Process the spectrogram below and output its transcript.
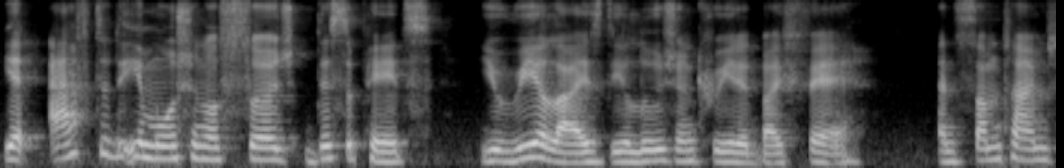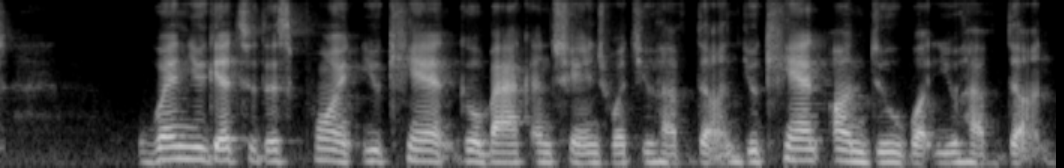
Yet, after the emotional surge dissipates, you realize the illusion created by fear. And sometimes, when you get to this point, you can't go back and change what you have done. You can't undo what you have done.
